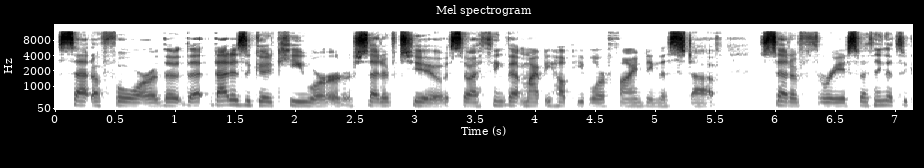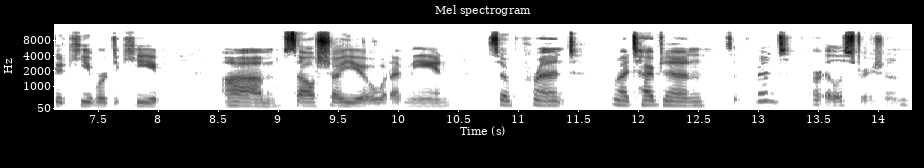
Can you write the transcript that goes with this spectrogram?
set of four. The, that, that is a good keyword, or set of two. So I think that might be how people are finding this stuff set of three. So I think that's a good keyword to keep. Um, so I'll show you what I mean. So print, when I typed in, is it print or illustration?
